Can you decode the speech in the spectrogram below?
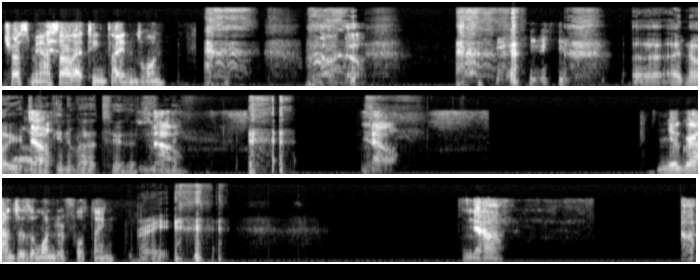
Trust me, I saw that Teen Titans one. No, it don't. Uh, I know what you're No. talking about too. That's No. No. Newgrounds is a wonderful thing. right? No. No.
